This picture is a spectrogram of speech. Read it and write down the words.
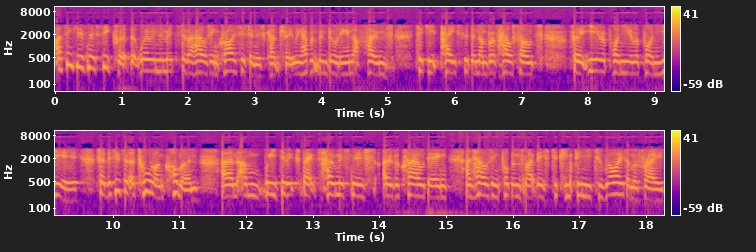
I think it's no secret that we're in the midst of a housing crisis in this country. We haven't been building enough homes to keep pace with the number of households for year upon year upon year. So this isn't at all uncommon, um, and we do expect homelessness, overcrowding, and housing problems like this to continue to rise. I'm afraid.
